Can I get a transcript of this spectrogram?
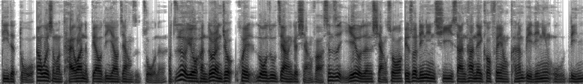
低得多。那为什么台湾的标的要这样子做呢？我只有有很多人就会落入这样一个想法，甚至也有人想说，比如说零零七一三，它的内扣费用可能比零零五零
